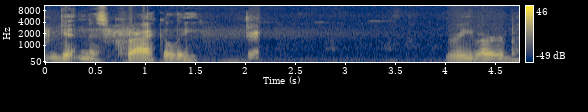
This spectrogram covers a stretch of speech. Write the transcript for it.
I'm getting this crackly reverb.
